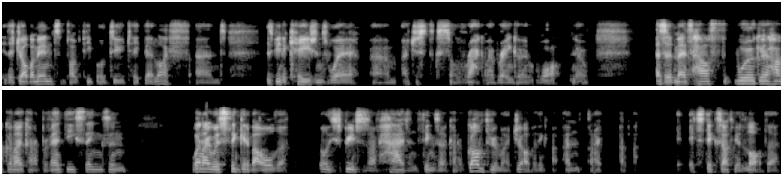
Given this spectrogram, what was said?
in the job I'm in, sometimes people do take their life, and there's been occasions where um, I just sort of rack my brain, going, "What, you know, as a mental health worker, how can I kind of prevent these things?" And when I was thinking about all the all the experiences I've had and things I've kind of gone through in my job, I think I'm, I, I, it sticks out to me a lot that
